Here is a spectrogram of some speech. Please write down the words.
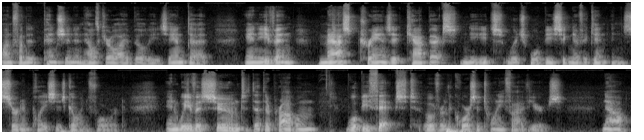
unfunded pension and healthcare liabilities and debt, and even mass transit capex needs, which will be significant in certain places going forward. And we've assumed that the problem will be fixed over the course of 25 years. Now,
